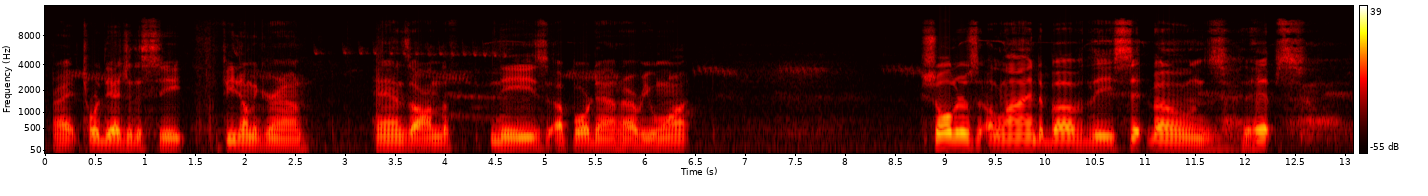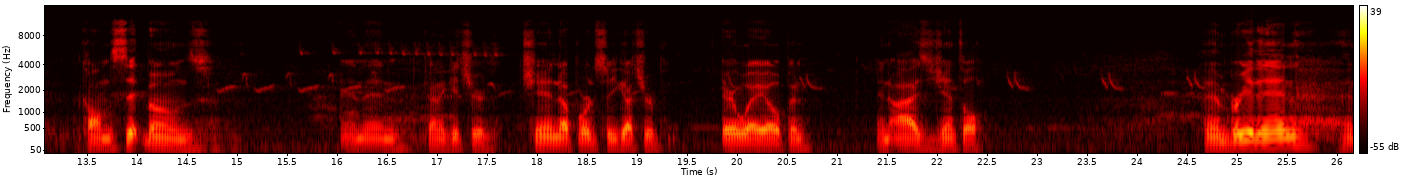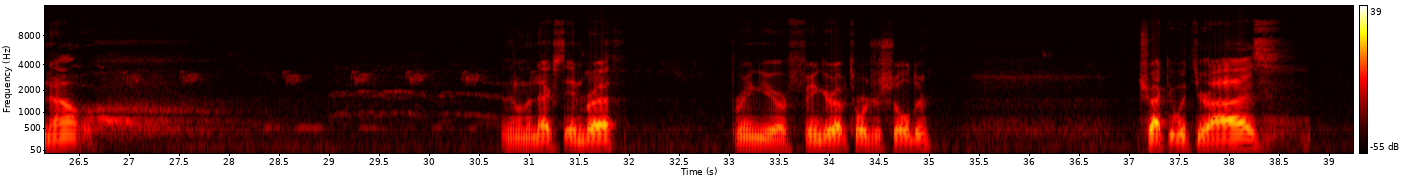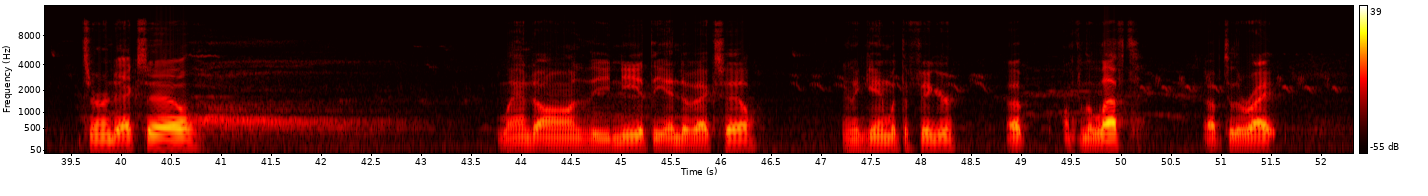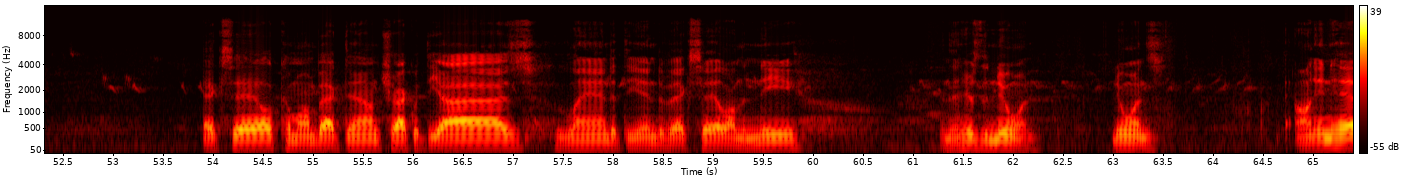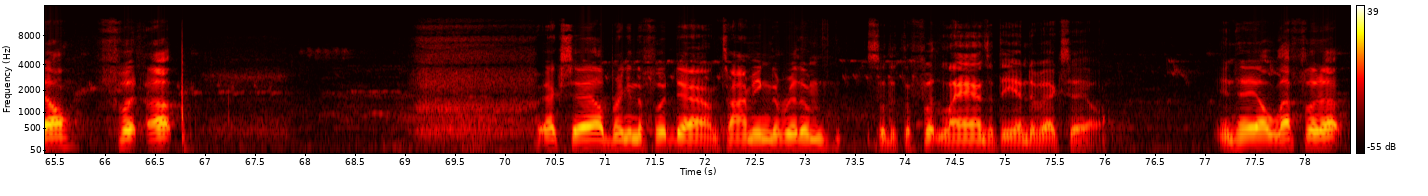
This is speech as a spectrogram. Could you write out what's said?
right, toward the edge of the seat, feet on the ground, hands on the knees up or down, however you want. Shoulders aligned above the sit bones, the hips. Call them the sit bones. And then kind of get your chin upwards so you got your airway open and eyes gentle. And breathe in and out. And then on the next in breath, Bring your finger up towards your shoulder. Track it with your eyes. Turn to exhale. Land on the knee at the end of exhale. And again with the finger up from the left, up to the right. Exhale, come on back down, track with the eyes, land at the end of exhale on the knee. And then here's the new one. New ones. On inhale, foot up. Exhale, bringing the foot down, timing the rhythm so that the foot lands at the end of exhale. Inhale, left foot up.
